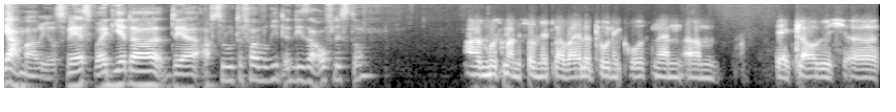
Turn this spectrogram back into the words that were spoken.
Ja, Marius, wer ist bei dir da der absolute Favorit in dieser Auflistung? Also muss man schon mittlerweile Toni Kroos nennen. Ähm, der, glaube ich, äh,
